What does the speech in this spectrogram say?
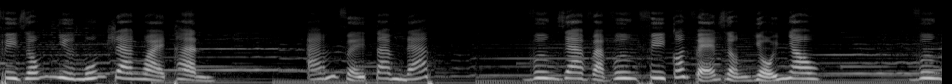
Phi giống như muốn ra ngoài thành. Ám vệ tam đáp. Vương gia và Vương Phi có vẻ giận dỗi nhau. Vương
